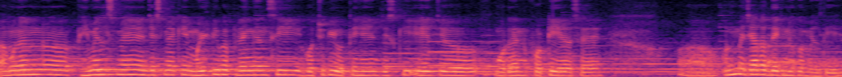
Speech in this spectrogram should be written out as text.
अमूमन फीमेल्स में जिसमें कि मल्टीपल प्रेगनेंसी हो चुकी होती हैं, जिसकी age more than forty years है उनमें ज़्यादा देखने को मिलती है।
